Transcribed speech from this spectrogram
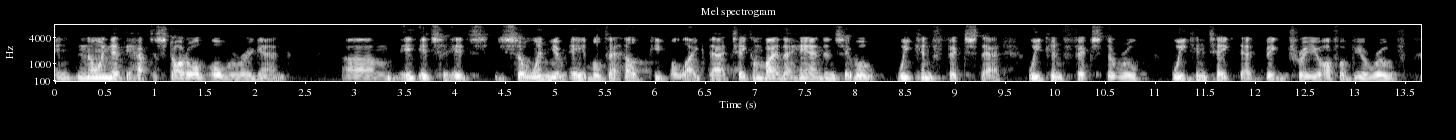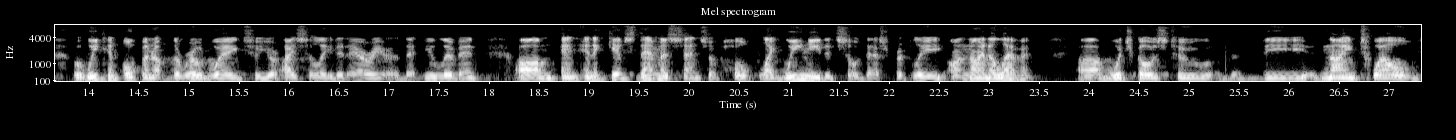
and knowing that they have to start all over again. Um, it, it's it's so when you're able to help people like that, take them by the hand and say, well, we can fix that. We can fix the roof. We can take that big tree off of your roof but we can open up the roadway to your isolated area that you live in. Um, and, and it gives them a sense of hope like we needed so desperately on 9 11. uh, which goes to the 912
